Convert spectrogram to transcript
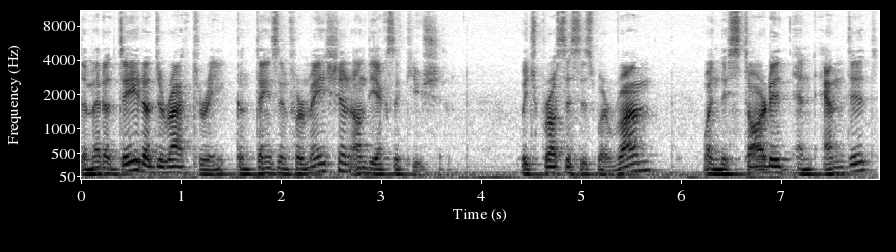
The metadata directory contains information on the execution, which processes were run, when they started and ended,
